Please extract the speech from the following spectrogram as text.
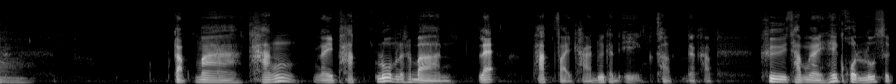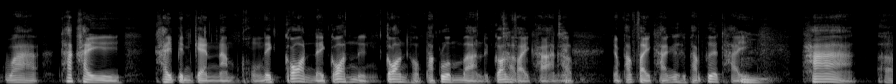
นะกลับมาทั้งในพักร่วมรัฐบาล และพักฝ่ายค้านด้วยกันเองครับ นะครับ คือทำไงให้คนรู้สึกว่าถ้าใครใครเป็นแกนนำของในก้อนในก้อนหนึ่ง ก้อนของพักร่วมรัฐบาลหรือก้อนครับฝ่ายค้านคเนี่รัยบ อย่างพักฝ่ายค้านก็คือพักเพื่อไทย อืมถ้าเอ่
